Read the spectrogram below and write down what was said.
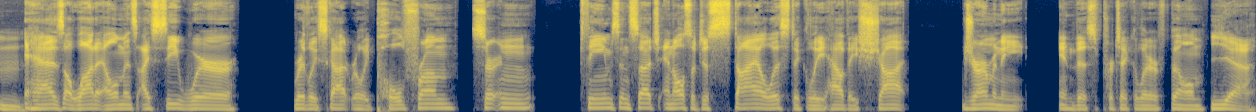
Mm. it has a lot of elements. I see where Ridley Scott really pulled from certain themes and such, and also just stylistically how they shot Germany in this particular film Yeah.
